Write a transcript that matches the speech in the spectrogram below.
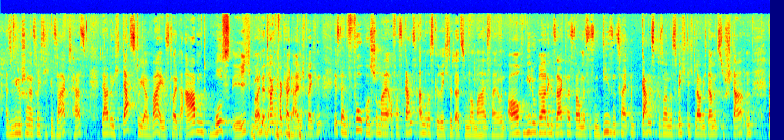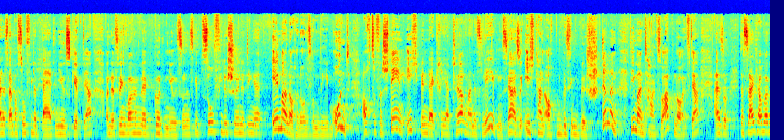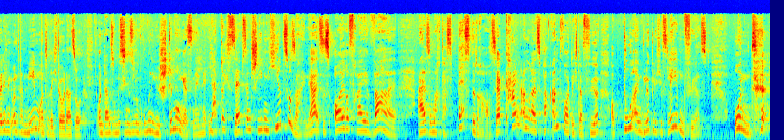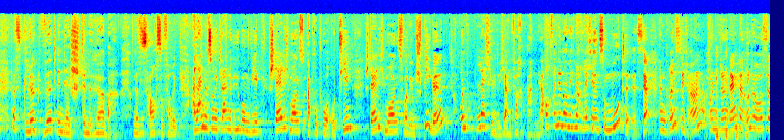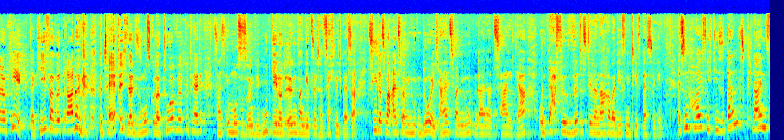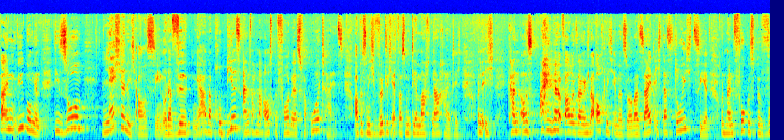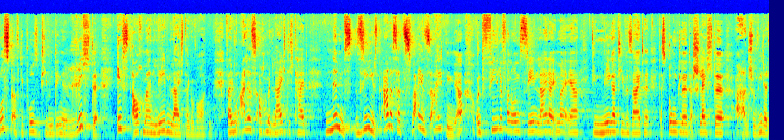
Also wie du schon ganz richtig gesagt hast, dadurch, dass du ja weißt, heute Abend muss ich meine Dankbarkeit einsprechen, ist dein Fokus schon mal auf was ganz anderes gerichtet als im Normalfall. Und auch, wie du gerade gesagt hast, darum ist es in diesen Zeiten ganz besonders wichtig, glaube ich, damit zu starten, weil es einfach so viele Bad News gibt, ja. Und deswegen wollen wir mehr Good News. Und es gibt so viele schöne Dinge immer noch in unserem Leben. Und auch zu verstehen, ich bin der Kreateur meines Lebens, ja. Also ich kann auch ein bisschen bestimmen, wie mein Tag so abläuft, ja. Also das sage ich auch mal, wenn ich ein Unternehmen unterrichte oder so und dann so ein bisschen so eine grummelige Stimmung ist. Und denke mir, ihr habt euch selbst entschieden, hier zu sein. Ja, es ist eure freie Wahl. Also macht das Beste draus. Ja, kein anderer ist verantwortlich dafür, ob du ein glückliches Leben führst. Und das Glück wird in der Stimme hörbar. Und das ist auch so verrückt. Alleine so eine kleine Übung wie, stell dich morgens, apropos Routine, stell dich morgens vor den Spiegel und lächel dich einfach an. Ja? Auch wenn dir noch nicht nach Lächeln zumute ist. Ja? Dann grinst dich an und dann denkt dein Unterbewusstsein, okay, der Kiefer wird gerade betätigt, ja, diese Muskulatur wird betätigt. Das heißt, ihm muss es irgendwie gut gehen und irgendwann geht es dir tatsächlich besser. Zieh das mal ein, zwei Minuten durch, ein, zwei Minuten deiner Zeit. Ja? Und dafür wird es dir danach aber definitiv besser gehen. Es sind häufig diese ganz kleinen, feinen Übungen, die so lächerlich aussehen oder wirken, ja, aber probier es einfach mal aus, bevor du es verurteilst, ob es nicht wirklich etwas mit dir macht nachhaltig. Und ich kann aus eigener Erfahrung sagen, ich war auch nicht immer so, aber seit ich das durchziehe und meinen Fokus bewusst auf die positiven Dinge richte, ist auch mein Leben leichter geworden, weil du alles auch mit Leichtigkeit nimmst, siehst. Alles hat zwei Seiten, ja? Und viele von uns sehen leider immer eher die negative Seite, das Dunkle, das Schlechte, ah, schon wieder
